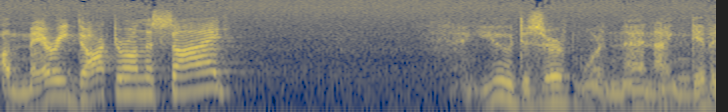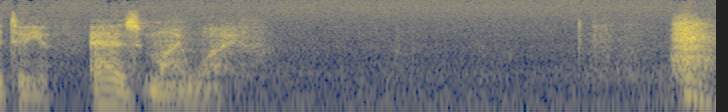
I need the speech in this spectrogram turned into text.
a married doctor on the side. You deserve more than that, and I can give it to you as my wife.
